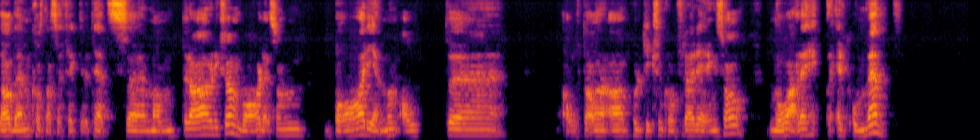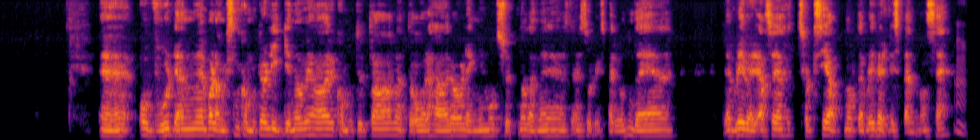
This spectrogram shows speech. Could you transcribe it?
da den kostnadseffektivitetsmantraet liksom, var det som bar gjennom alt, uh, alt av, av, politikk som kom fra regjeringshold. Nå er det helt omvendt. Uh, og hvor den balansen kommer til å ligge når vi har kommet ut av dette året her og lenger mot slutten av denne stortingsperioden, det, det blir veldig, altså jeg skal ikke si annet enn at det blir veldig spennende å se. Mm.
